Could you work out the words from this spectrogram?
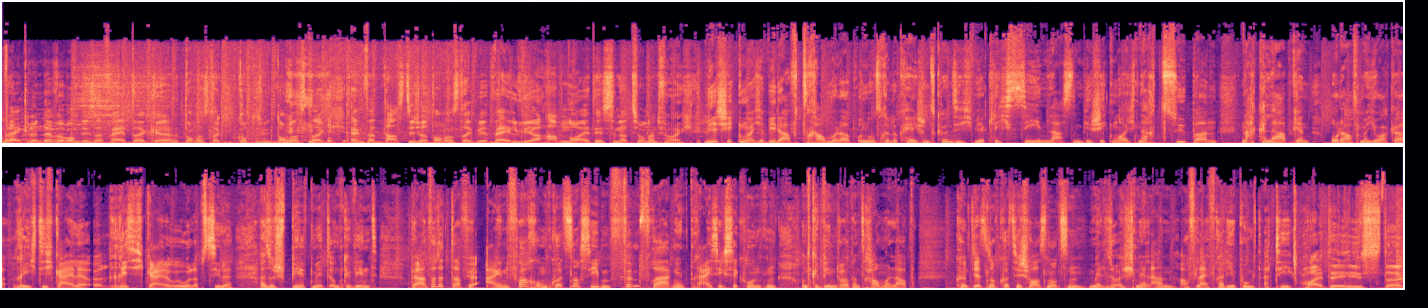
Drei Gründe, warum dieser Freitag, äh, Donnerstag, um Gottes Willen, Donnerstag ein fantastischer Donnerstag wird, weil wir haben neue Destinationen für euch. Wir schicken euch ja wieder auf Traumurlaub und unsere Locations können sich wirklich sehen lassen. Wir schicken euch nach Zypern, nach Kalabrien oder auf Mallorca. Richtig geile, richtig geile Urlaubsziele. Also spielt mit und gewinnt. Beantwortet dafür einfach um kurz nach sieben fünf Fragen in 30 Sekunden und gewinnt euren Traumurlaub. Könnt jetzt noch kurz die Chance nutzen, meldet euch schnell an auf liveradio.at. Heute ist der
